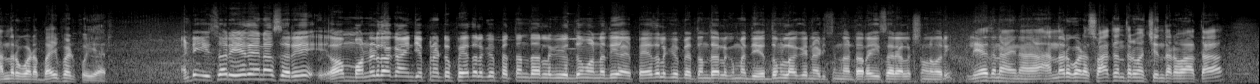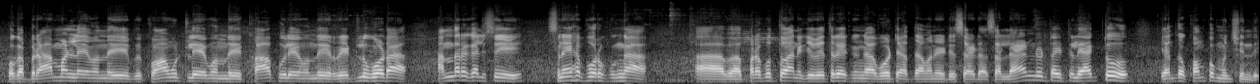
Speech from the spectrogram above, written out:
అందరూ కూడా భయపడిపోయారు. అంటే ఈసారి ఏదైనా సరే మొన్నటిదాకా ఆయన చెప్పినట్టు పేదలకి పెత్తందారులకి యుద్ధం అన్నది పేదలకి పెత్తందారులకి మధ్య యుద్ధం లాగే నడిచిందంటారా ఈసారి ఎలక్షన్లో మరి? లేదు నాయన అందరూ కూడా స్వాతంత్రం వచ్చిన తర్వాత ఒక బ్రాహ్మణులు ఏముంది కోముట్లు ఏముంది కాపులు ఏముంది రెడ్లు కూడా అందరూ కలిసి స్నేహపూర్వకంగా ప్రభుత్వానికి వ్యతిరేకంగా ఓటేద్దామని డిసైడ్. అసలు ల్యాండ్ టైటిల్ యాక్టు ఎంతో కొంప ముంచింది.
